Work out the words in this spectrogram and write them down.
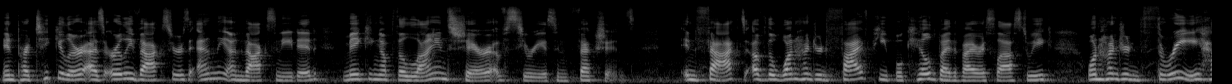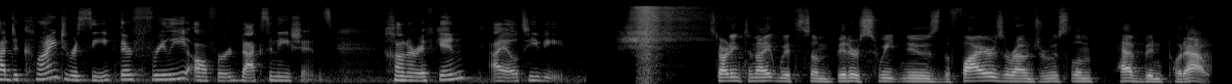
In particular, as early vaxxers and the unvaccinated making up the lion's share of serious infections. In fact, of the 105 people killed by the virus last week, 103 had declined to receive their freely offered vaccinations. Chana Rifkin, ILTV. Starting tonight with some bittersweet news, the fires around Jerusalem have been put out.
